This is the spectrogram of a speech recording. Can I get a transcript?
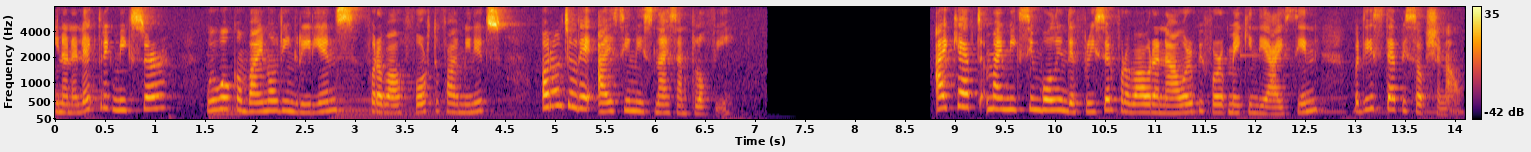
in an electric mixer, we will combine all the ingredients for about 4 to 5 minutes or until the icing is nice and fluffy. I kept my mixing bowl in the freezer for about an hour before making the icing, but this step is optional.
